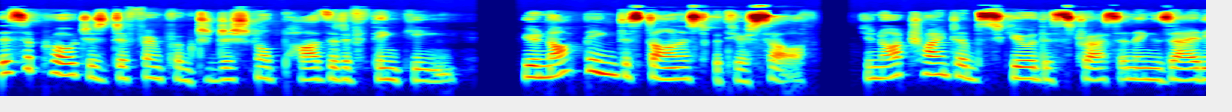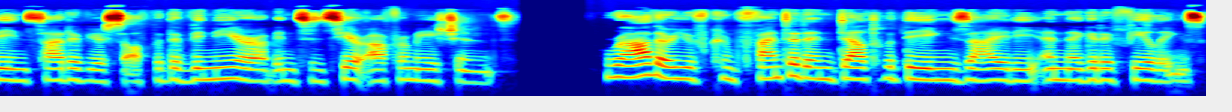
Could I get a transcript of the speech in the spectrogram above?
this approach is different from traditional positive thinking. You're not being dishonest with yourself. You're not trying to obscure the stress and anxiety inside of yourself with a veneer of insincere affirmations. Rather, you've confronted and dealt with the anxiety and negative feelings,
